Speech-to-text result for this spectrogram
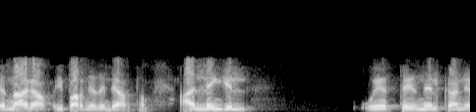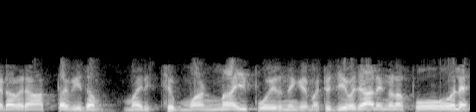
എന്നാകാം ഈ പറഞ്ഞതിന്റെ അർത്ഥം. അല്ലെങ്കിൽ ഉയർത്തെഴുന്നേൽക്കാൻ ഇടവരാത്ത വിധം മരിച്ച് മണ്ണായി പോയിരുന്നെങ്കിൽ മറ്റു ജീവജാലങ്ങളെ പോലെ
